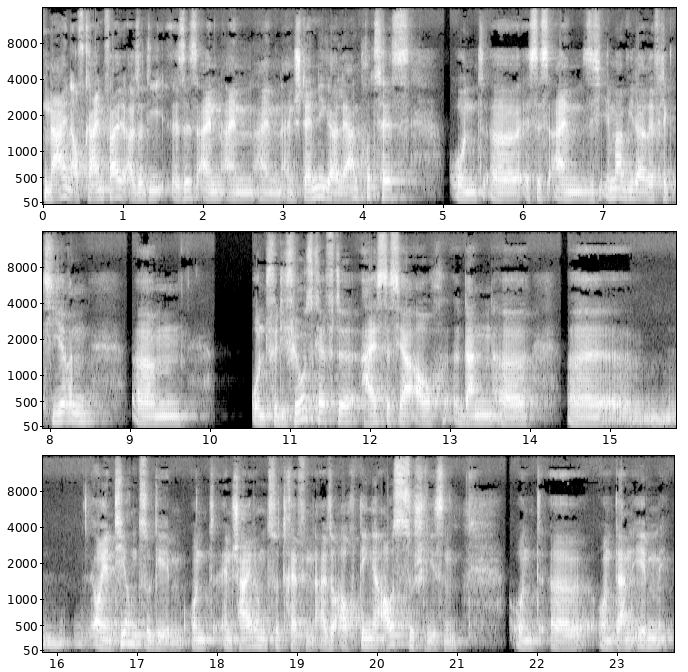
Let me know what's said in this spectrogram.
Nein, auf keinen Fall. Also die, es ist ein, ein, ein, ein ständiger Lernprozess und äh, es ist ein sich immer wieder reflektieren. Ähm, und für die Führungskräfte heißt es ja auch dann äh, äh, Orientierung zu geben und Entscheidungen zu treffen, also auch Dinge auszuschließen und, äh, und dann eben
